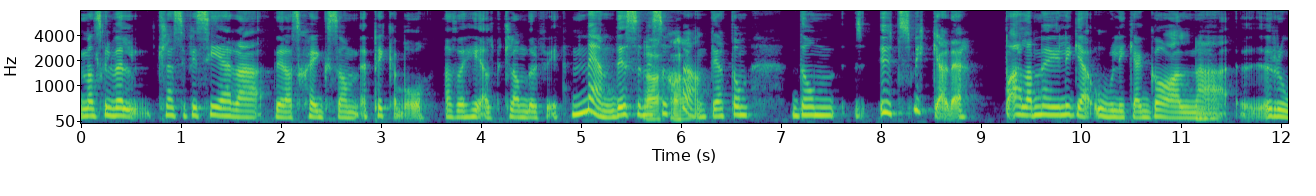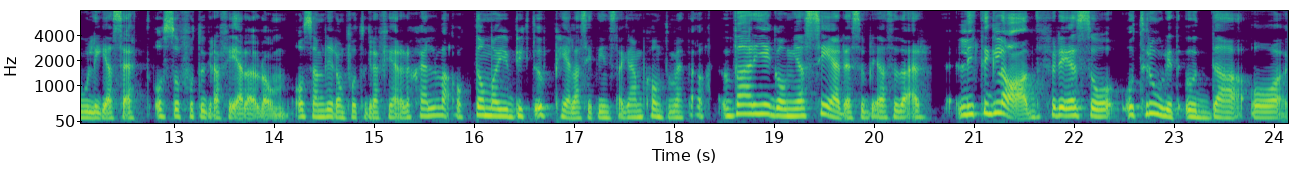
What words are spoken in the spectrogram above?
man skulle väl klassificera deras skägg som pickable, alltså helt klanderfritt. Men det som är så skönt är att de de utsmyckar det på alla möjliga olika galna, mm. roliga sätt och så fotograferar de och sen blir de fotograferade själva. Och de har ju byggt upp hela sitt Instagramkonto med detta. Varje gång jag ser det så blir jag sådär, lite glad, för det är så otroligt udda och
